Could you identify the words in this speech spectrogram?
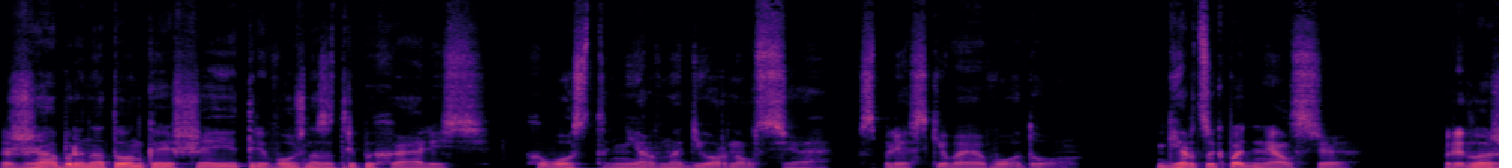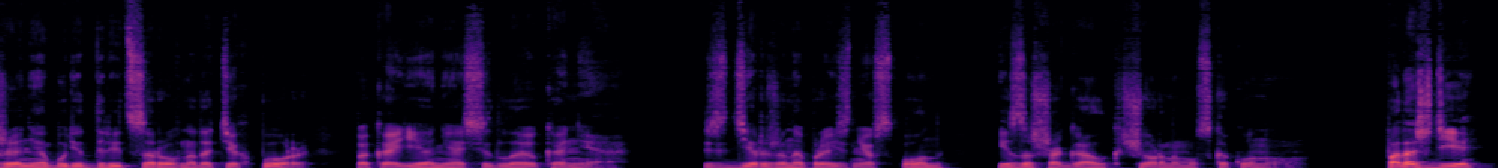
Жабры на тонкой шее тревожно затрепыхались. Хвост нервно дернулся, всплескивая воду. Герцог поднялся. Предложение будет длиться ровно до тех пор, пока я не оседлаю коня. Сдержанно произнес он и зашагал к черному скакуну. «Подожди!»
